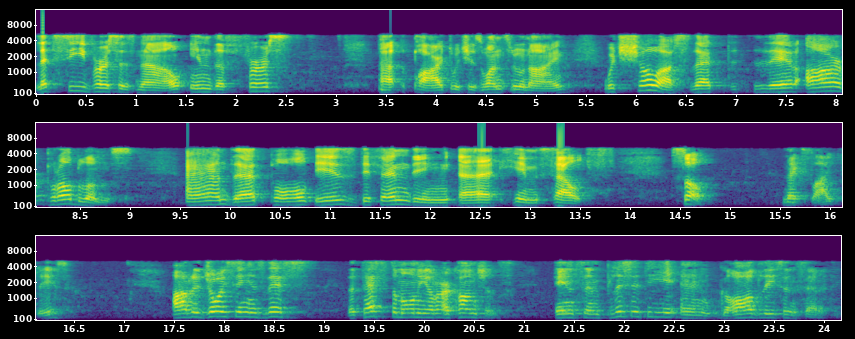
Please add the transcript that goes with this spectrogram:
Let's see verses now in the first uh, part, which is 1 through 9, which show us that there are problems and that Paul is defending uh, himself. So, next slide, please. Our rejoicing is this the testimony of our conscience in simplicity and godly sincerity.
